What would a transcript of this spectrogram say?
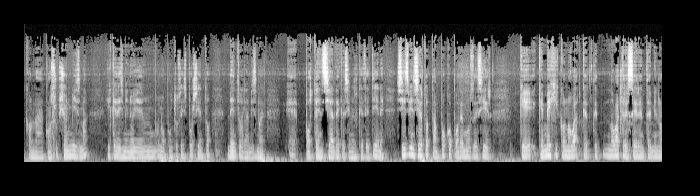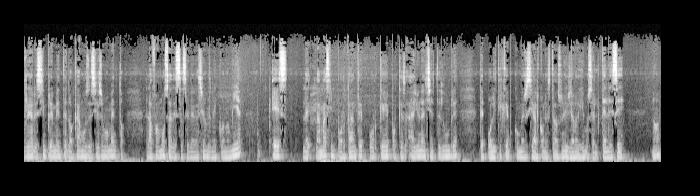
con la construcción misma y que disminuye un 1.6% dentro de la misma eh, potencial de crecimiento que se tiene. Si es bien cierto, tampoco podemos decir que, que México no va, que, no va a crecer en términos reales, simplemente lo acabamos de decir hace un momento, la famosa desaceleración de la economía es la, la, más importante. ¿Por qué? Porque hay una incertidumbre de política comercial con Estados Unidos, ya lo dijimos, el TLC, ¿no?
